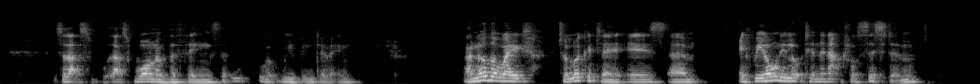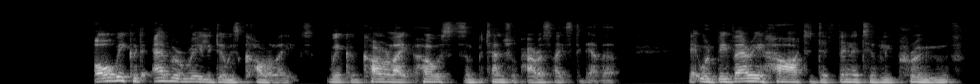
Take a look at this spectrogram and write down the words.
So that's that's one of the things that we've been doing. Another way to look at it is um, if we only looked in the natural system, all we could ever really do is correlate. We could correlate hosts and potential parasites together. It would be very hard to definitively prove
